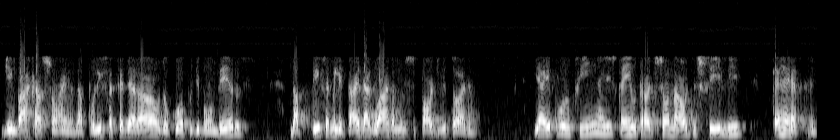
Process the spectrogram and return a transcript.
de embarcações da Polícia Federal, do Corpo de Bombeiros, da Polícia Militar e da Guarda Municipal de Vitória. E aí, por fim, a gente tem o tradicional desfile terrestre.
